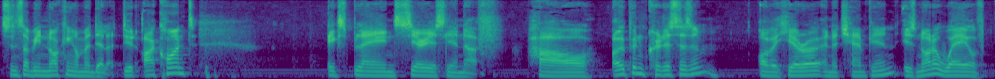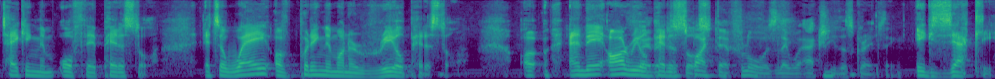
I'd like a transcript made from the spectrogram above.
Since I've been knocking on Mandela, dude, I can't explain seriously enough how open criticism of a hero and a champion is not a way of taking them off their pedestal. It's a way of putting them on a real pedestal. Uh, and there are real So pedestals. Despite their flaws, they were actually this great thing. Exactly.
